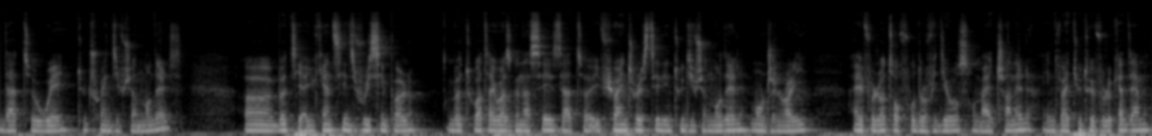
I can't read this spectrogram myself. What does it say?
that way to train diffusion models. but yeah, you can see it's very simple. But what I was gonna say is that if you are interested into diffusion model more generally, I have a lot of other videos on my channel. I invite you to have a look at them,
